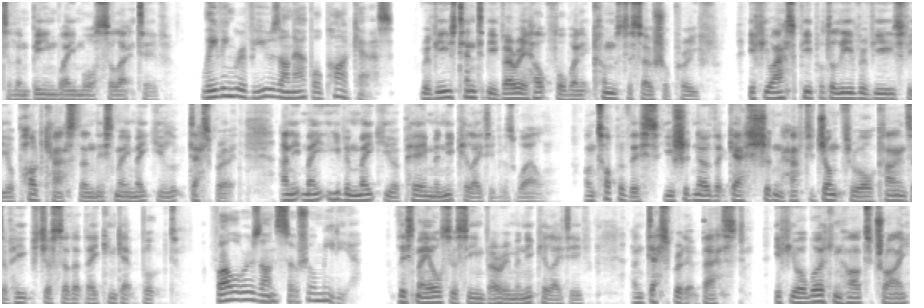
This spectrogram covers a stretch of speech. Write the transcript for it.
to them being way more selective. Leaving reviews on Apple Podcasts. Reviews tend to be very helpful when it comes to social proof. If you ask people to leave reviews for your podcast, then this may make you look desperate, and it may even make you appear manipulative as well. On top of this, you should know that guests shouldn't have to jump through all kinds of hoops just so that they can get booked. Followers on social media. This may also seem very manipulative and desperate at best. If you are working hard to try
